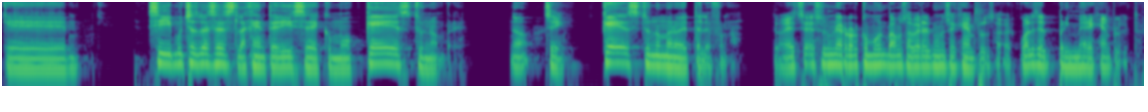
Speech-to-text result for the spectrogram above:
Que sí, muchas veces la gente dice como, ¿qué es tu nombre? ¿No? Sí. ¿Qué es tu número de teléfono? Ese es un error común. Vamos a ver algunos ejemplos. A ver, ¿cuál es el primer ejemplo, Héctor?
